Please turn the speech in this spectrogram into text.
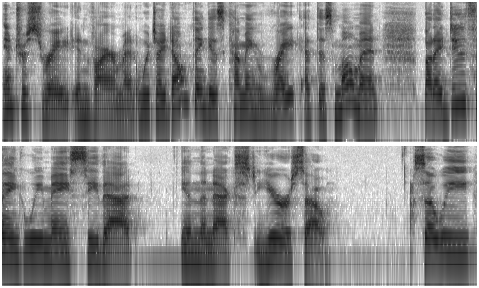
interest rate environment, which I don't think is coming right at this moment, but I do think we may see that in the next year or so. So we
